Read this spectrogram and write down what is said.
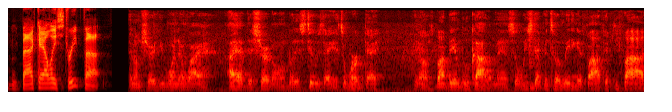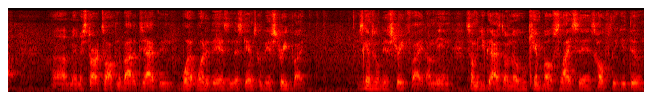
back alley street fight. And I'm sure you're wondering why I have this shirt on, but it's Tuesday. It's a work day. You know, it's about being blue collar, man. So we step into a meeting at 5:55, um, and we start talking about exactly what what it is, and this game's gonna be a street fight. This game's gonna be a street fight. I mean, some of you guys don't know who Kimbo Slice is. Hopefully, you do.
